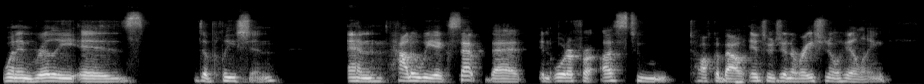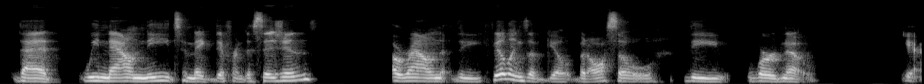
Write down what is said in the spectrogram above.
when it really is depletion? And how do we accept that in order for us to talk about intergenerational healing that we now need to make different decisions around the feelings of guilt but also the word no? Yeah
